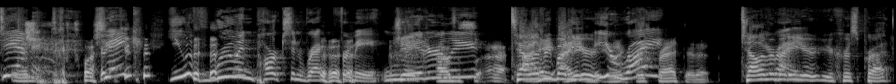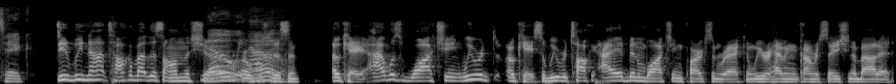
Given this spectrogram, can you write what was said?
Damn it. Jake, you have ruined Parks and Rec for me. Literally. Uh, tell everybody didn't you're- You're it. Chris right. Pratt did it. Tell everybody right. your your Chris Pratt take. Did we not talk about this on the show? No, we or was haven't. this an, okay, I was watching. We were okay, so we were talking. I had been watching Parks and Rec, and we were having a conversation about it.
